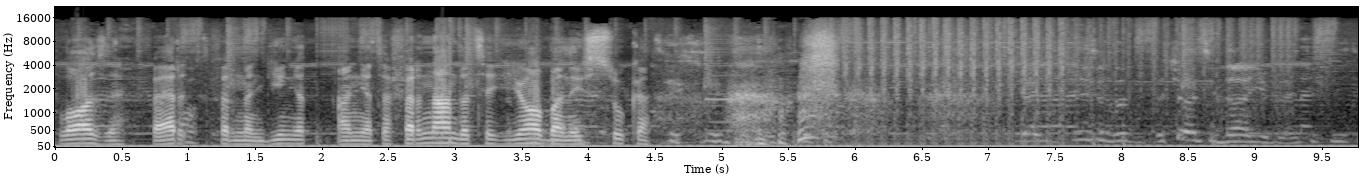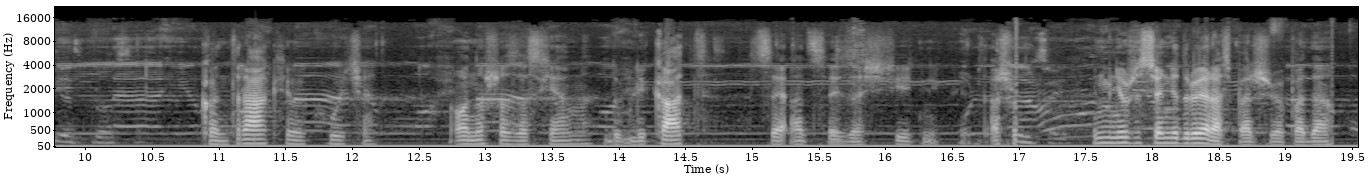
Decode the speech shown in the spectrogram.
Клозе, Фер... Фернандіньо. А ні, це Фернандо, це йобаний, сука. Контрактів куча. О, ну що за схема? Дублікат. Це, а цей защитник. А що? Він мені вже сьогодні другий раз перший випадав.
